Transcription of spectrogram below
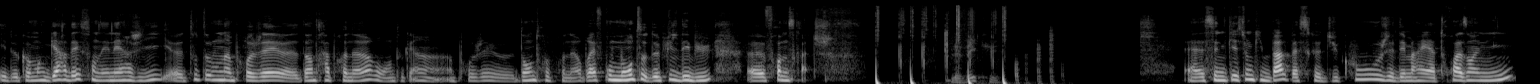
et de comment garder son énergie euh, tout au long d'un projet euh, d'intrapreneur, ou en tout cas un, un projet euh, d'entrepreneur. Bref, qu'on monte depuis le début, euh, from scratch. Le vécu. Euh, c'est une question qui me parle parce que du coup, j'ai démarré à trois ans et demi,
